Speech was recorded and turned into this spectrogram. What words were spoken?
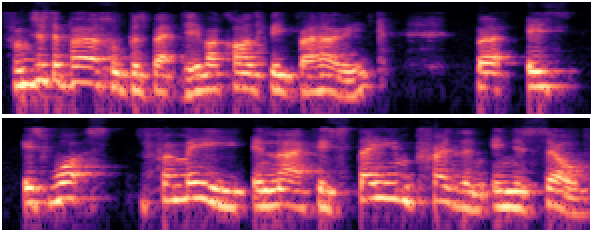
from just a personal perspective i can't speak for harry but it's it's what's for me in life is staying present in yourself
